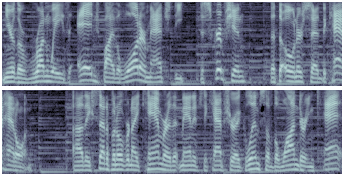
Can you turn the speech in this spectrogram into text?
near the runway's edge by the water matched the description that the owner said the cat had on. Uh, they set up an overnight camera that managed to capture a glimpse of the wandering cat,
